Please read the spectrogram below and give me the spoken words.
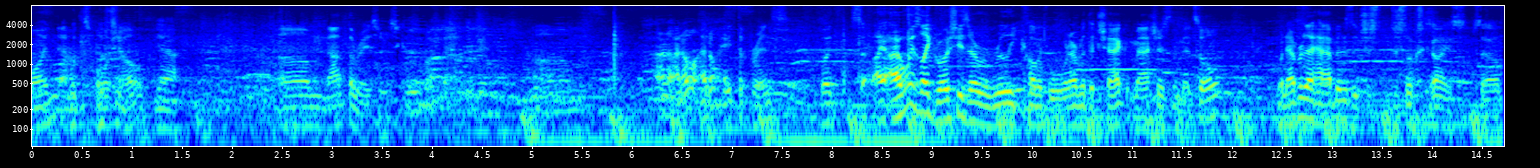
one out of this whole show, Yeah. um, not the racers, because fuck that. Um, I don't know. I don't. I don't hate the prints, but so, I, I always like Roshes that were really colorful. Whenever the check matches the midsole, whenever that happens, it just just looks nice. So,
